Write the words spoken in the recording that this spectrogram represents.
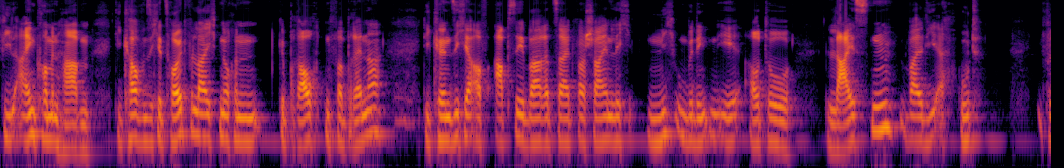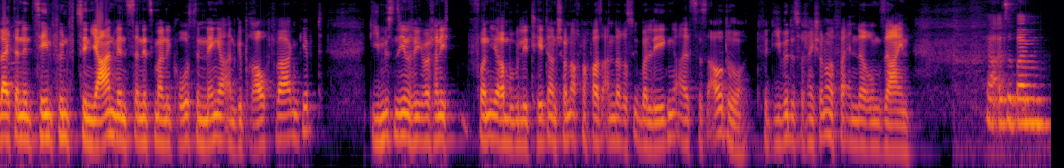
viel Einkommen haben. Die kaufen sich jetzt heute vielleicht noch einen gebrauchten Verbrenner. Die können sich ja auf absehbare Zeit wahrscheinlich nicht unbedingt ein E-Auto leisten, weil die, gut, vielleicht dann in 10, 15 Jahren, wenn es dann jetzt mal eine große Menge an Gebrauchtwagen gibt, die müssen sich natürlich wahrscheinlich von ihrer Mobilität dann schon auch noch was anderes überlegen als das Auto. Für die wird es wahrscheinlich schon eine Veränderung sein. Ja, also beim,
